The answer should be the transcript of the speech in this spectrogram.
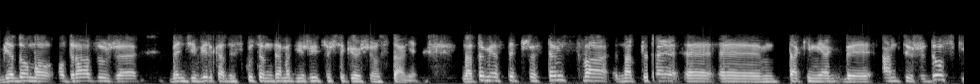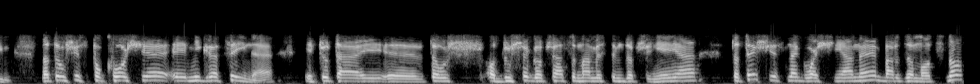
wiadomo od razu, że będzie wielka dyskusja na temat, jeżeli coś takiego się stanie. Natomiast te przestępstwa na tle e, e, takim jakby antyżydowskim, no to już jest pokłosie migracyjne i tutaj to już od dłuższego czasu często mamy z tym do czynienia. To też jest nagłaśniane bardzo mocno,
